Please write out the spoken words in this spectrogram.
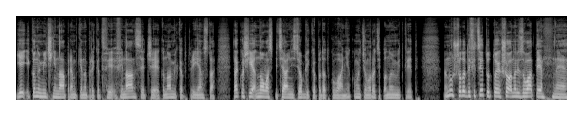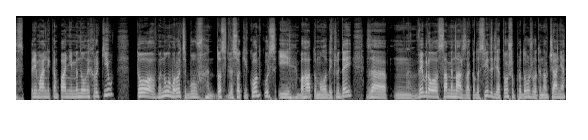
є економічні напрямки, наприклад, фі- фінанси чи економіка підприємства. Також є нова спеціальність обліку оподаткування, яку ми в цьому році плануємо відкрити. Ну, щодо дефіциту, то якщо аналізувати е, приймальні кампанії минулих років, то в минулому році був досить високий конкурс, і багато молодих людей за, вибрало саме наш заклад освіти для того, щоб продовжувати навчання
